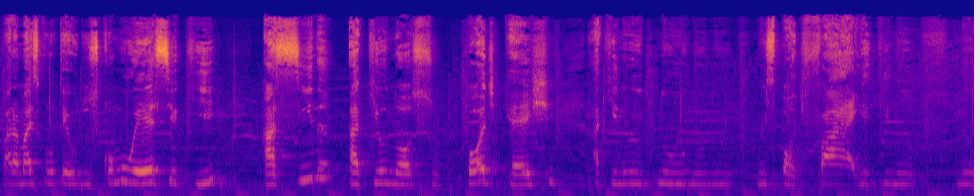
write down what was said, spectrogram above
Para mais conteúdos como esse aqui, assina aqui o nosso podcast, aqui no, no, no, no Spotify, aqui no, no,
